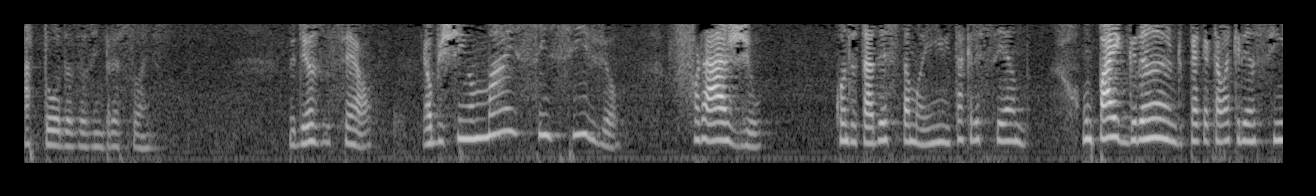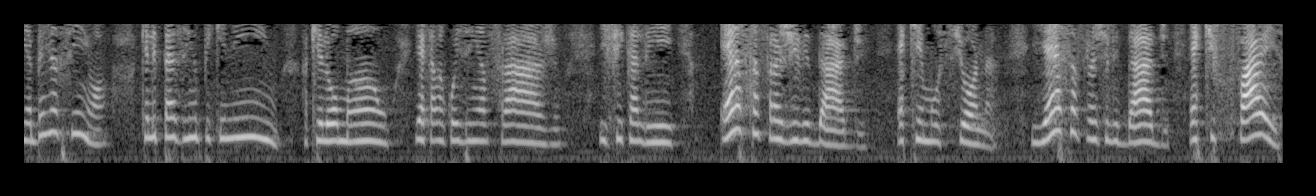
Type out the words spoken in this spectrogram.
a todas as impressões. Meu Deus do céu, é o bichinho mais sensível, frágil, quando está desse tamanho e está crescendo. Um pai grande pega aquela criancinha bem assim, ó, aquele pezinho pequenininho, aquele homão e aquela coisinha frágil e fica ali. Essa fragilidade é que emociona e essa fragilidade é que faz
